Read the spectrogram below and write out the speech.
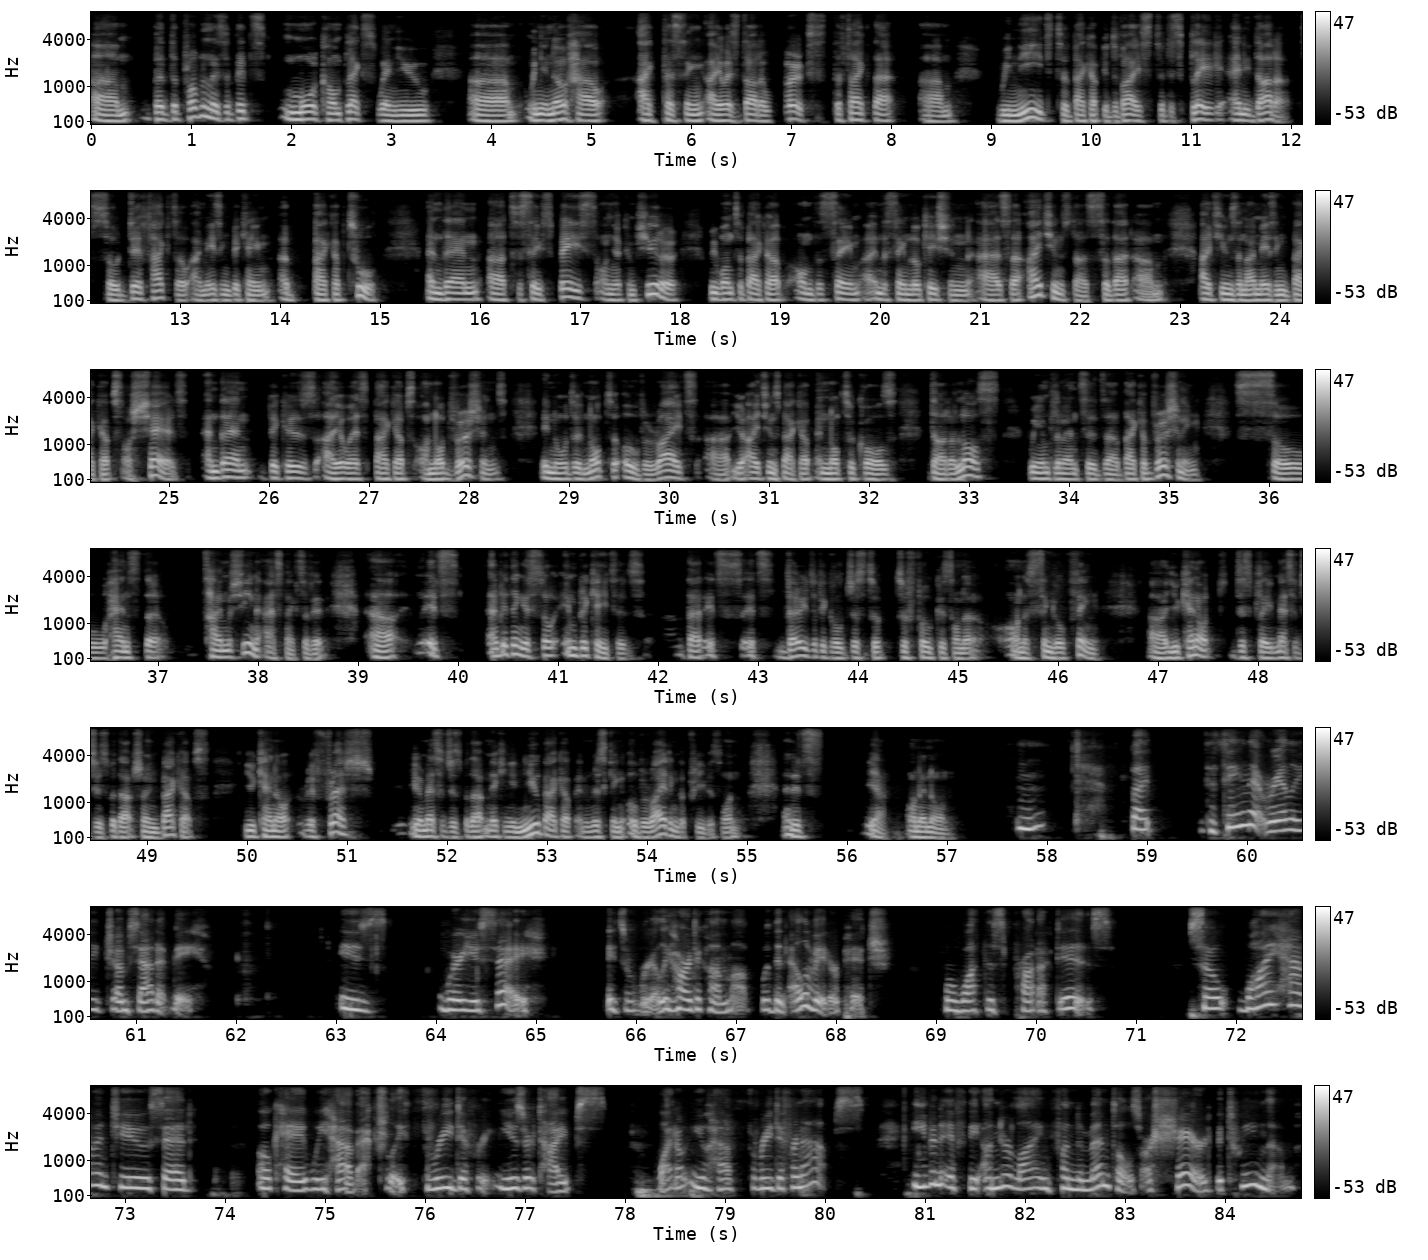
Um, but the problem is a bit more complex when you um, when you know how accessing iOS data works. The fact that um, we need to back up your device to display any data. So de facto, iMazing became a backup tool. And then uh, to save space on your computer, we want to back up on the same uh, in the same location as uh, iTunes does, so that um, iTunes and iMazing backups are shared. And then because iOS backups are not versions, in order not to overwrite uh, your iTunes backup and not to cause data loss, we implemented uh, backup versioning. So hence the time machine aspects of it. Uh, it's everything is so imbricated that it's it's very difficult just to to focus on a on a single thing. Uh, you cannot display messages without showing backups. You cannot refresh your messages without making a new backup and risking overriding the previous one. And it's yeah, on and on. Mm-hmm. But the thing that really jumps out at me is where you say it's really hard to come up with an elevator pitch for what this product is. So, why haven't you said, okay, we have actually three different user types? Why don't you have three different apps? Even if the underlying fundamentals are shared between them,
